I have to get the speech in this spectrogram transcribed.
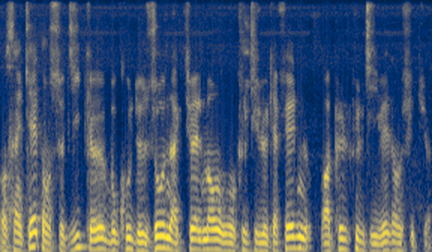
On s'inquiète, on se dit que beaucoup de zones actuellement où on cultive le café ne pourra plus le cultiver dans le futur.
